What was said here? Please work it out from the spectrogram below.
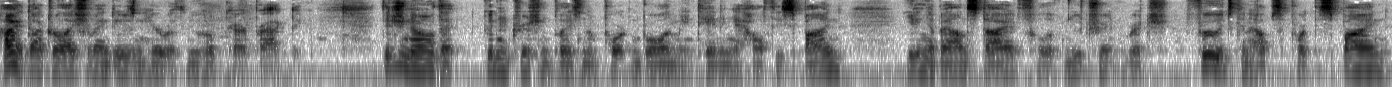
Hi, Dr. Elisha Van Deusen here with New Hope Chiropractic. Did you know that good nutrition plays an important role in maintaining a healthy spine? Eating a balanced diet full of nutrient rich foods can help support the spine,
